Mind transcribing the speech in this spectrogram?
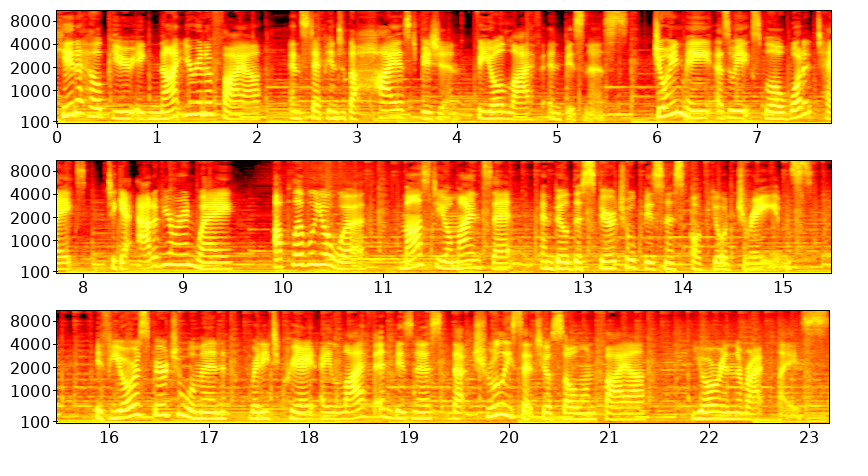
here to help you ignite your inner fire and step into the highest vision for your life and business. Join me as we explore what it takes to get out of your own way, uplevel your worth, master your mindset, and build the spiritual business of your dreams. If you're a spiritual woman ready to create a life and business that truly sets your soul on fire, you're in the right place.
